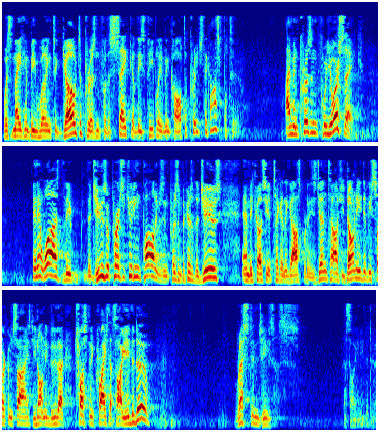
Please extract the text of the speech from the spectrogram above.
was made him be willing to go to prison for the sake of these people he'd been called to preach the gospel to. I'm in prison for your sake. And it was, the, the Jews were persecuting Paul. He was in prison because of the Jews and because he had taken the gospel to these Gentiles. You don't need to be circumcised. You don't need to do that. Trust in Christ. That's all you need to do. Rest in Jesus. That's all you need to do.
